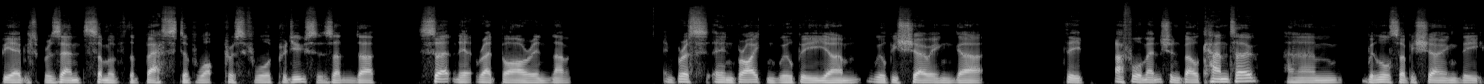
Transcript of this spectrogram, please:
be able to present some of the best of what Christopher Ward produces. And uh, certainly at Red Bar in um, in, Bris- in Brighton, we'll be um, we'll be showing uh, the aforementioned Bel Canto. Um, we'll also be showing the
